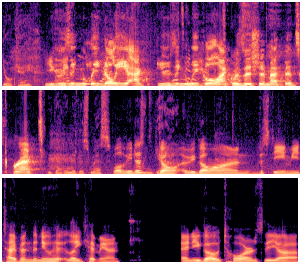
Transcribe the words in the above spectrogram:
You okay? you Using can. legally ac- using legal acquisition methods, correct? We got into this mess. Well, if you just we can get go out if you go on the Steam, you type in the new hit like Hitman, and you go towards the uh.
